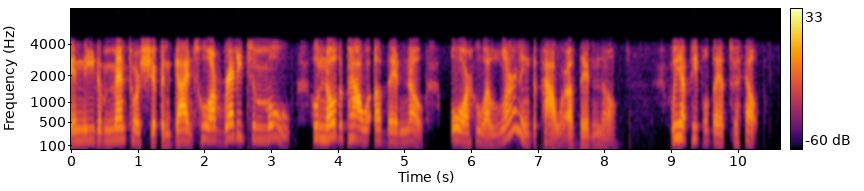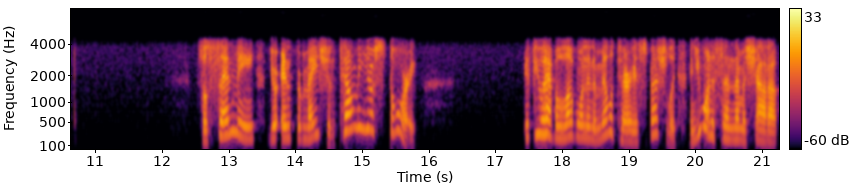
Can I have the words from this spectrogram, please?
in need of mentorship and guidance, who are ready to move, who know the power of their no, or who are learning the power of their no. We have people there to help. So send me your information. Tell me your story. If you have a loved one in the military, especially, and you want to send them a shout out,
